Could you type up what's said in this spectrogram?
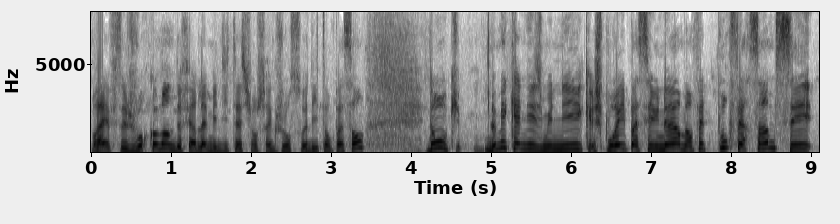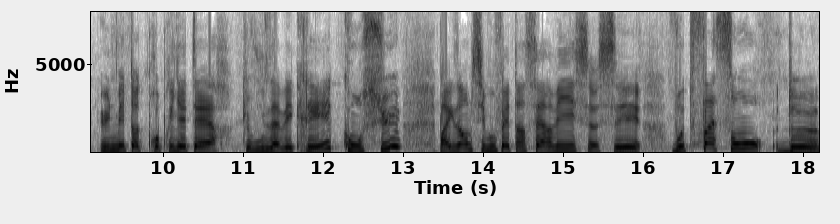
Bref, je vous recommande de faire de la méditation chaque jour, soit dit en passant. Donc, le mécanisme unique, je pourrais y passer une heure, mais en fait, pour faire simple, c'est une méthode propriétaire que vous avez créée, conçue. Par exemple, si vous faites un service, c'est votre façon de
